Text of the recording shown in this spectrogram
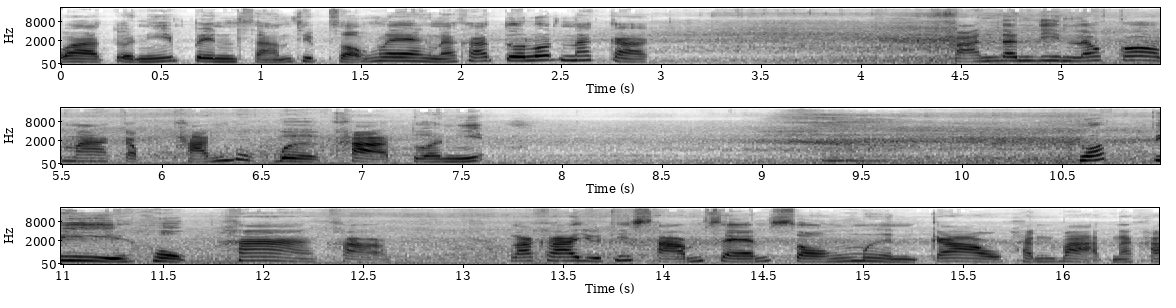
ว่าตัวนี้เป็น 32 แรงนะคะ ตัวรถหน้ากากผานดันดินแล้วก็มากับผานบุกเบิกค่ะตัวนี้รถปี 65 ค่ะ ราคาอยู่ที่ 329,000 บาทนะคะ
